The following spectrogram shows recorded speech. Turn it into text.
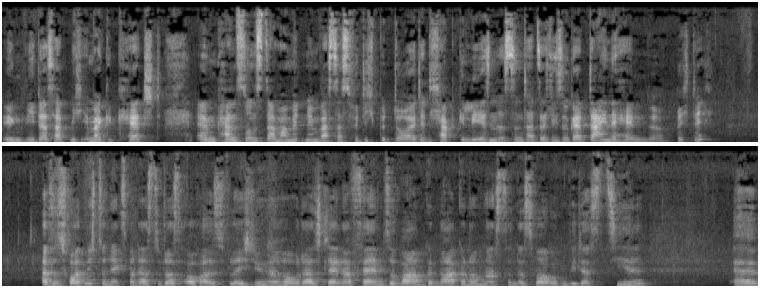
irgendwie, das hat mich immer gecatcht. Ähm, kannst du uns da mal mitnehmen, was das für dich bedeutet? Ich habe gelesen, es sind tatsächlich sogar deine Hände, richtig? Also es freut mich zunächst mal, dass du das auch als vielleicht Jüngere oder als kleiner Fan so warm wahrgenommen hast und das war irgendwie das Ziel. Äh,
